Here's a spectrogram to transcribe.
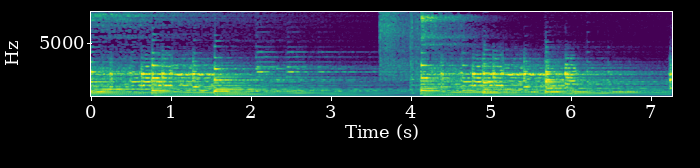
Thank you.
